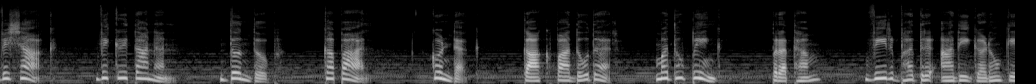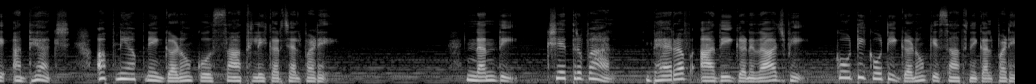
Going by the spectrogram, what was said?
विशाख विकृतानन दुंदुभ, कपाल कुंडक काकपादोदर मधुपिंग प्रथम वीरभद्र आदि गणों के अध्यक्ष अपने अपने गणों को साथ लेकर चल पड़े नंदी क्षेत्रपाल भैरव आदि गणराज भी कोटि कोटि गणों के साथ निकल पड़े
